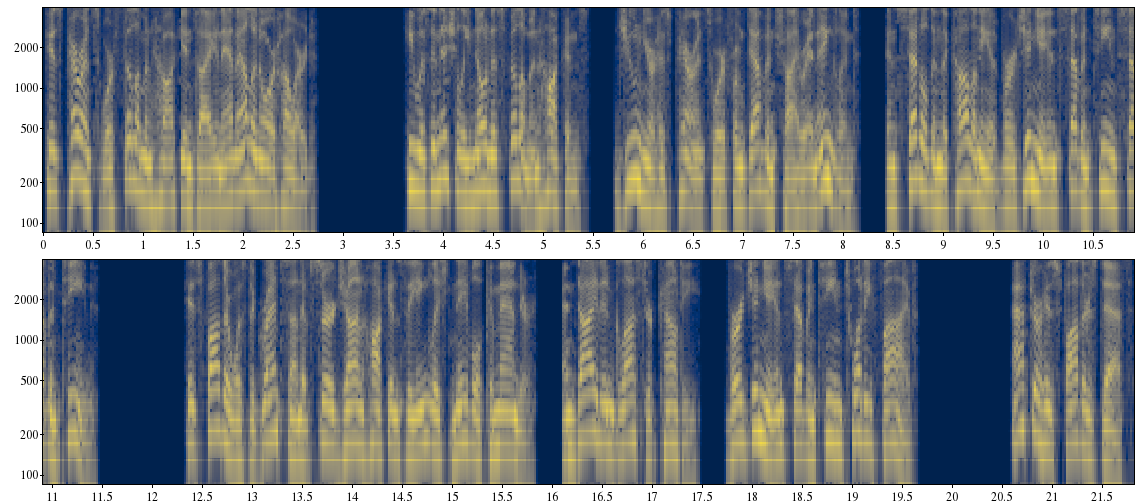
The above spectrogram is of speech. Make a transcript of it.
His parents were Philemon Hawkins I and Anne Eleanor Howard. He was initially known as Philemon Hawkins, Jr. His parents were from Devonshire in England, and settled in the colony of Virginia in 1717. His father was the grandson of Sir John Hawkins the English naval commander, and died in Gloucester County, Virginia in 1725. After his father's death,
